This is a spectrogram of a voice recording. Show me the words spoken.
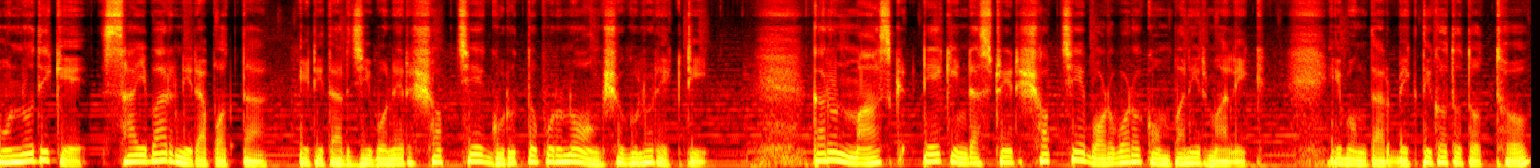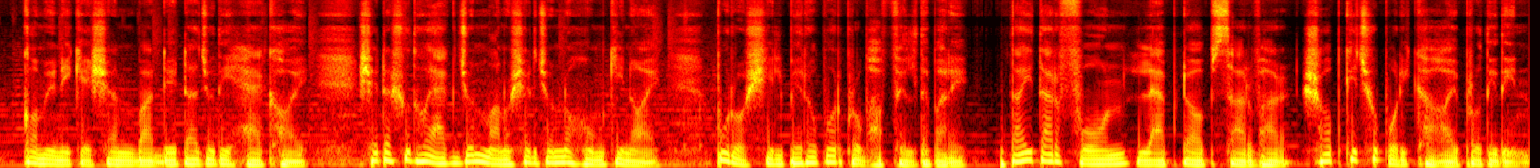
অন্যদিকে, সাইবার নিরাপত্তা, এটি তার জীবনের সবচেয়ে গুরুত্বপূর্ণ অংশগুলোর একটি। কারণ মাস্ক টেক ইন্ডাস্ট্রির সবচেয়ে বড় বড় কোম্পানির মালিক। এবং তার ব্যক্তিগত তথ্য কমিউনিকেশন বা ডেটা যদি হ্যাক হয়, সেটা শুধু একজন মানুষের জন্য হুমকি নয়, পুরো শিল্পের ওপর প্রভাব ফেলতে পারে। তাই তার ফোন ল্যাপটপ সার্ভার সবকিছু পরীক্ষা হয় প্রতিদিন।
